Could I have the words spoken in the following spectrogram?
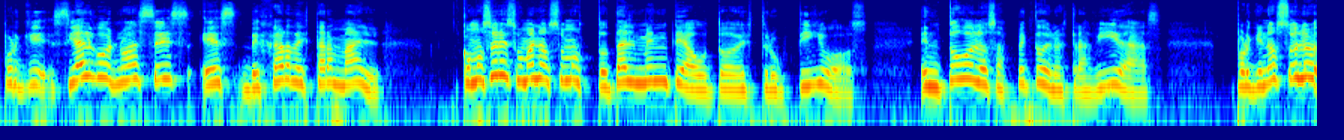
porque si algo no haces es dejar de estar mal. Como seres humanos somos totalmente autodestructivos en todos los aspectos de nuestras vidas. Porque no solo,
